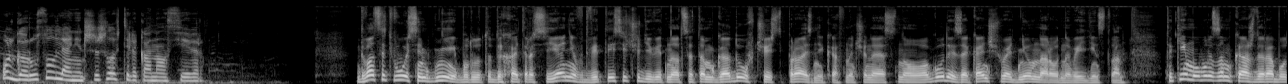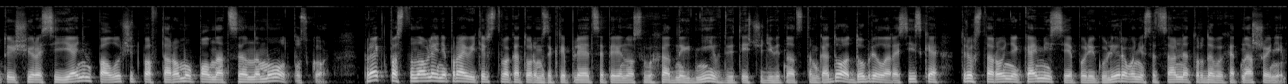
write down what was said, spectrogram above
Ольга Русул, Леонид Шишлов, телеканал «Север». 28 дней будут отдыхать россияне в 2019 году в честь праздников, начиная с Нового года и заканчивая Днем народного единства. Таким образом, каждый работающий россиянин получит по второму полноценному отпуску. Проект постановления правительства, которым закрепляется перенос выходных дней в 2019 году, одобрила Российская трехсторонняя комиссия по регулированию социально-трудовых отношений.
